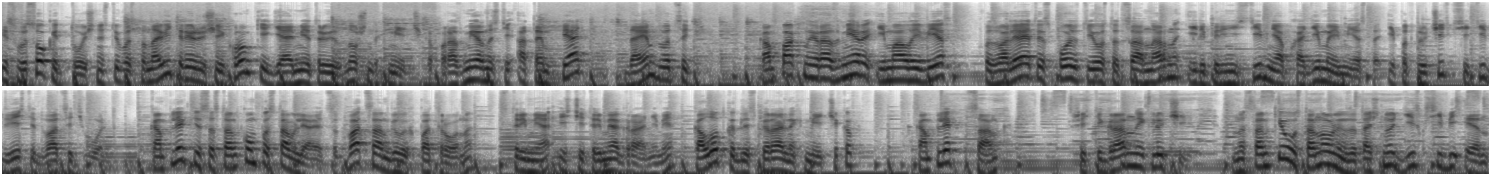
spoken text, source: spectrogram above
и с высокой точностью восстановить режущие кромки и геометрию изношенных метчиков размерности от М5 до М20. Компактные размеры и малый вес позволяет использовать его стационарно или перенести в необходимое место и подключить к сети 220 вольт. В комплекте со станком поставляются два цанговых патрона с тремя и с четырьмя гранями, колодка для спиральных метчиков, комплект цанг, шестигранные ключи. На станке установлен заточной диск CBN,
